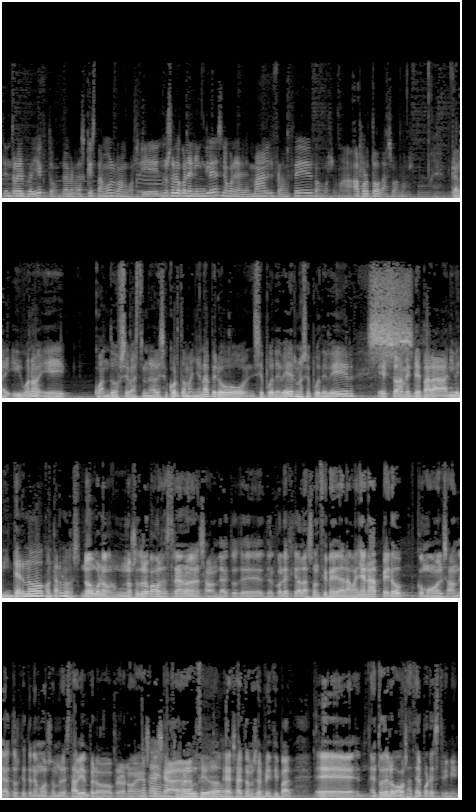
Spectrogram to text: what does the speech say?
dentro del proyecto. La verdad es que estamos, vamos, eh, no solo con el inglés, sino con el alemán, el francés, vamos, a, por todas, vamos. Caray, y bueno, eh, ¿cuándo se va a estrenar ese corto? Mañana, pero ¿se puede ver? ¿No se puede ver? ¿Es solamente para nivel interno? Contarnos. No, bueno, nosotros vamos a estrenarlo en el salón de actos de- del colegio a las once y media de la mañana, pero como el salón de actos que tenemos, hombre, está bien, pero, pero no es que sea Reducido. Exacto, no es el principal. Eh, entonces lo vamos a hacer por streaming.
